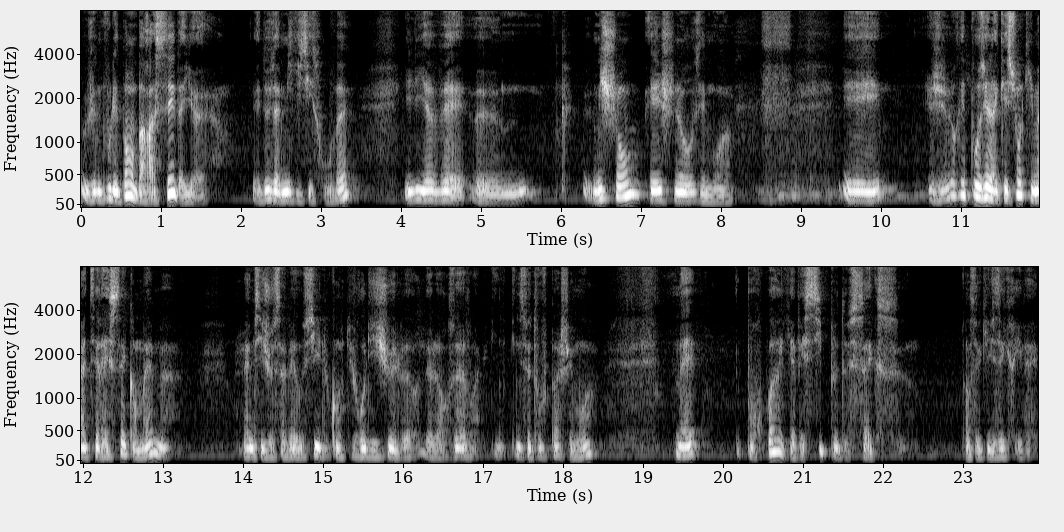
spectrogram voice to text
où je ne voulais pas embarrasser d'ailleurs les deux amis qui s'y trouvaient, il y avait euh, Michon et Schnoz et moi. Et je leur ai posé la question qui m'intéressait quand même, même si je savais aussi le contenu religieux de, leurs œuvres qui, ne se trouve pas chez moi. Mais pourquoi il y avait si peu de sexe dans ce qu'ils écrivaient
